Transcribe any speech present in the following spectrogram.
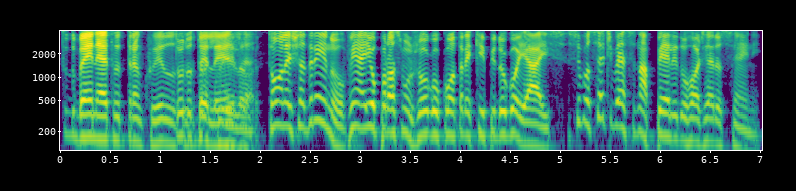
Tudo bem, né? Tudo tranquilo, tudo, tudo beleza. Tranquilo. Tom Alexandrino, vem aí o próximo jogo contra a equipe do Goiás. Se você tivesse na pele do Rogério Ceni,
